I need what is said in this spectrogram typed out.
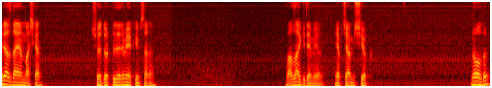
Biraz dayan başkan. Şöyle dörtlülerimi yakayım sana. Vallahi gidemiyorum. Yapacağım bir şey yok. Ne oldu?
